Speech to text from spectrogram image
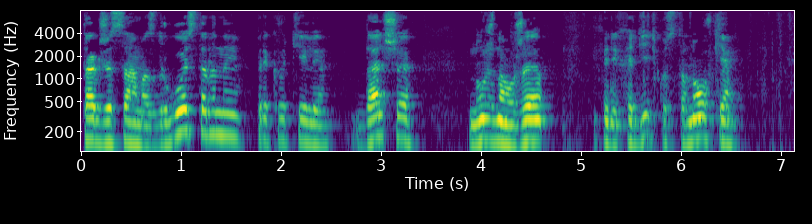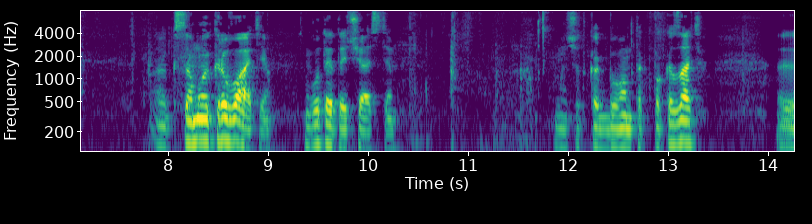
Так же само с другой стороны прикрутили. Дальше нужно уже переходить к установке э, к самой кровати. Вот этой части. Значит, как бы вам так показать. Э,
